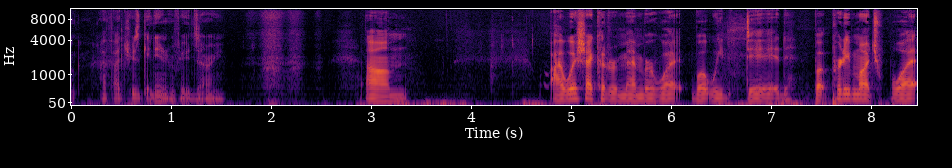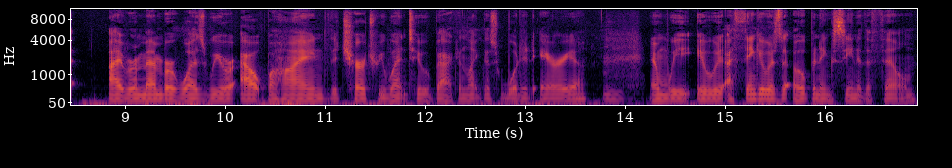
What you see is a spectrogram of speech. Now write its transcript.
Okay. I thought you was getting her food, sorry. Um I wish I could remember what what we did, but pretty much what I remember was we were out behind the church we went to back in like this wooded area. and we it was I think it was the opening scene of the film.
